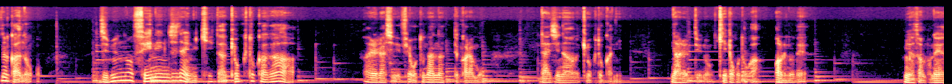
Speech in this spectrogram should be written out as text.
なんかあの、自分の青年時代に聴いた曲とかが、あれらしいですよ。大人になってからも大事な曲とかになるっていうのを聞いたことがあるので、皆さんもね、あ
